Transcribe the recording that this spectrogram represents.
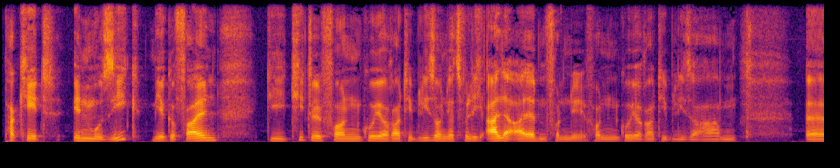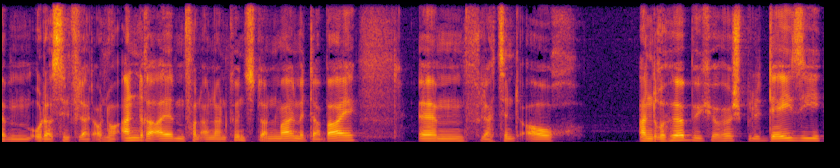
Paket in Musik. Mir gefallen die Titel von Gujarati Blisa und jetzt will ich alle Alben von, von Gujarati Blisa haben. Ähm, oder es sind vielleicht auch noch andere Alben von anderen Künstlern mal mit dabei. Ähm, vielleicht sind auch andere Hörbücher, Hörspiele, Daisy,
